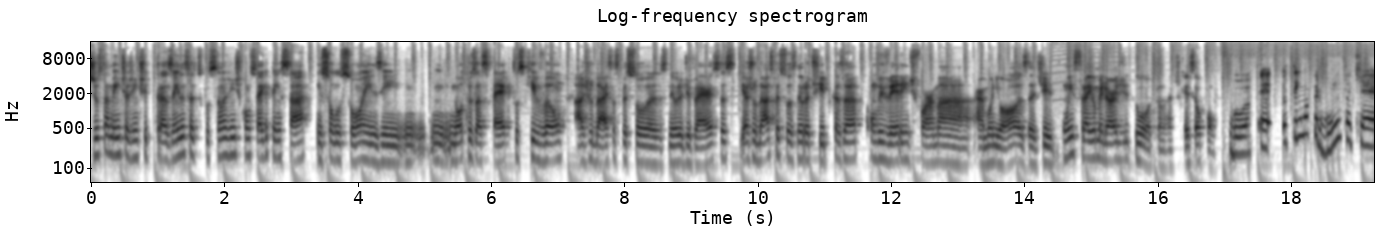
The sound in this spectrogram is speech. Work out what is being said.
justamente a gente trazendo essa discussão, a gente consegue pensar em soluções, em, em, em outros aspectos que vão ajudar essas pessoas neurodiversas e ajudar as pessoas neurotípicas a conviverem de forma harmoniosa, de um extrair o melhor de, do outro, né? Acho que esse é o ponto. Boa. É, eu tenho uma pergunta que é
